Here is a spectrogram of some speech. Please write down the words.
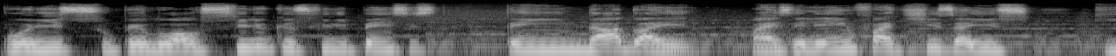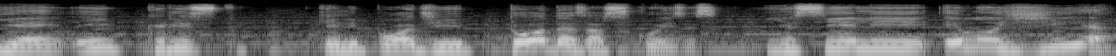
por isso, pelo auxílio que os filipenses têm dado a ele. Mas ele enfatiza isso, que é em Cristo que ele pode todas as coisas. E assim ele elogia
